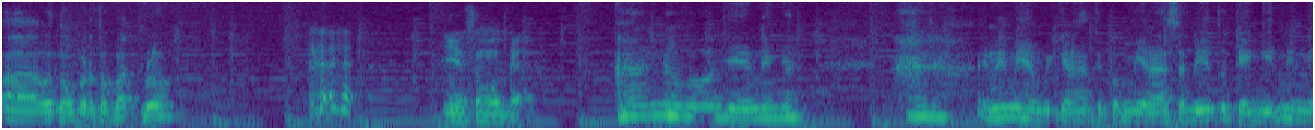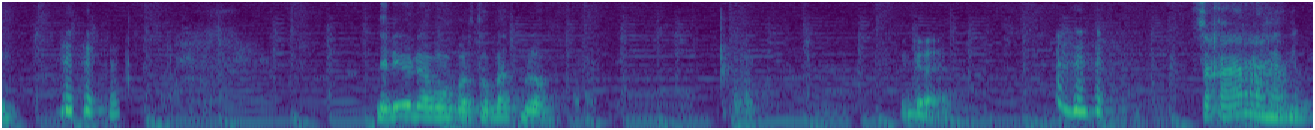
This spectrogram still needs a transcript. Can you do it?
uh, untuk bertobat belum? Iya semoga aduh gini kan aduh ini nih yang bikin hati pembina sedih tuh kayak gini nih. Jadi udah mau bertobat belum? Segera. Sekarang?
